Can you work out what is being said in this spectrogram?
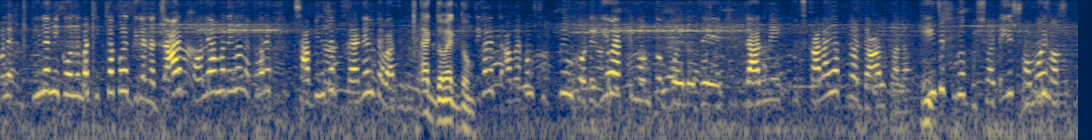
মানে দিলেনই করলেন বা ঠিকঠাক করে দিলেন না যার ফলে আমরা দেখলাম একেবারে ছাব্বিশ হাজার প্যানেলটা বাতিল একদম একদম। যেখানে এখন সুপ্রিম কোর্টে গিয়েও একটি মন্তব্য এলো যে ডাল নেই কুচ কালা ইয়া পুরো ডাল এই যে পুরো বিষয়টা এই যে সময় নষ্ট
